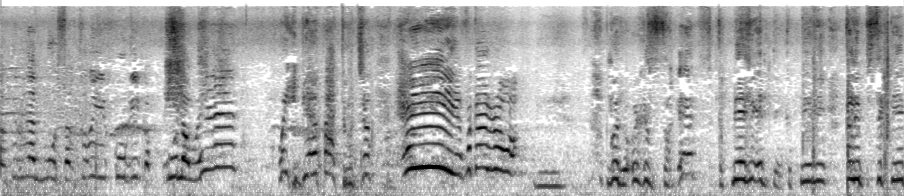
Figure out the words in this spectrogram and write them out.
đầu tôi nên mua sợ tôi cô ghi gặp cô lâu hết. Quay bia ba tụi chứ. Hey bắt đầu rồi ngồi rồi cái giặc ấy cái bia đi cái bia đi. Clip sẽ cái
